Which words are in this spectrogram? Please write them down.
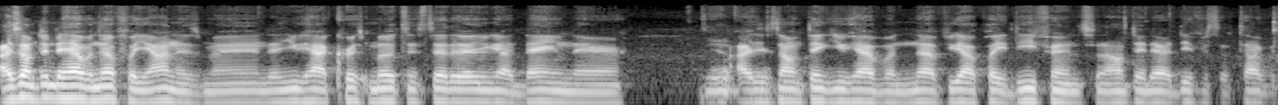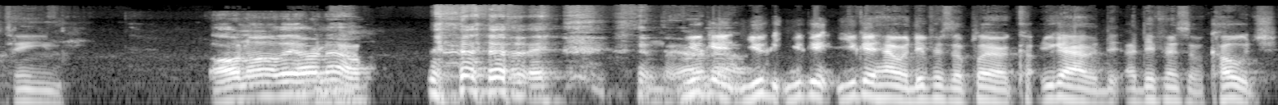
I just don't think they have enough for Giannis, man. Then you got Khris Middleton still there. You got Dame there. Yep. I just don't think you have enough. You got to play defense, and I don't think they're a defensive type of team. Oh no, they are now. they, they you can now. you can you can you can have a defensive player. You got have a, a defensive coach,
